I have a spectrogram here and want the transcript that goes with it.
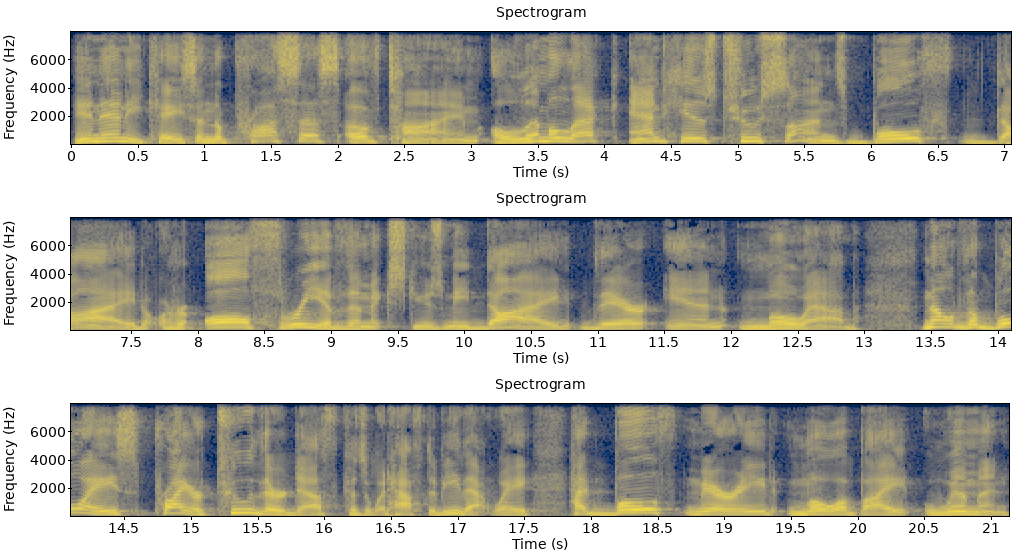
in any case, in the process of time, Elimelech and his two sons both died, or all three of them, excuse me, die there in Moab. Now, the boys, prior to their death, because it would have to be that way, had both married Moabite women.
